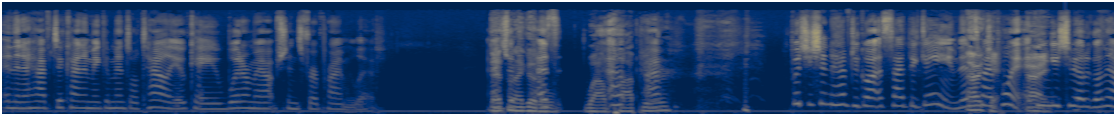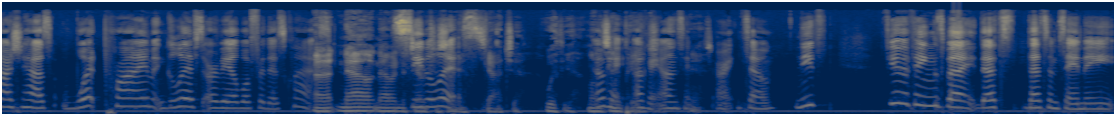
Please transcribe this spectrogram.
And then I have to kind of make a mental tally. Okay, what are my options for a prime glyph? That's As when a- I go to as- WoW Popular. But you shouldn't have to go outside the game. That's my point. I all think right. you should be able to go in the auction house. What prime glyphs are available for this class? uh, now, now I See the list. Gotcha. With you. I'm on the okay, same page. okay, on the same Yeah. page. All right. So needs a few other things, but that's that's what I'm saying. They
